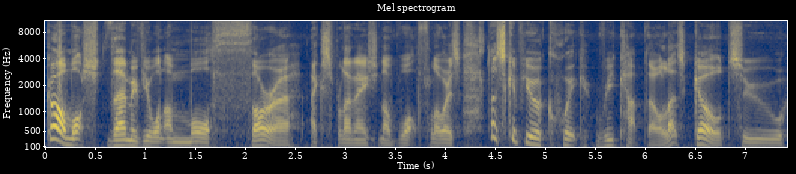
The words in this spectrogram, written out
Go and watch them if you want a more thorough explanation of what Flow is. Let's give you a quick recap though. Let's go to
